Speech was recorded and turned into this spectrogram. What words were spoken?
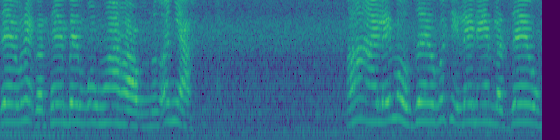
rêu này còn thêm bên bông hoa hồng nữa nhỉ? Đó, ai lấy màu rêu có chị lên em là rêu.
